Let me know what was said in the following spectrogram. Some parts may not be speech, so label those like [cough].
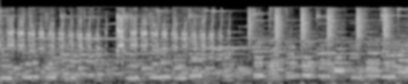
And [laughs]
